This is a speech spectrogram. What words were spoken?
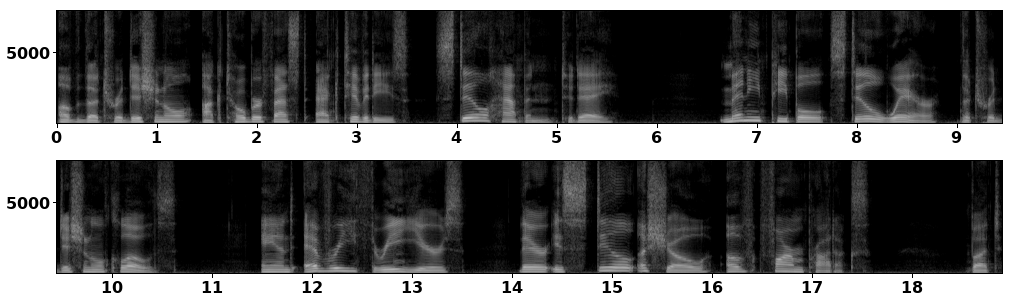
of the traditional Oktoberfest activities still happen today. Many people still wear the traditional clothes, and every three years there is still a show of farm products. But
